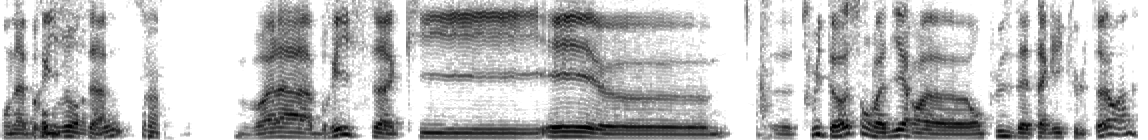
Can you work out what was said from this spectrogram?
On a Brice. Voilà, Brice qui est tweetos, on va dire, en plus d'être agriculteur. Hein.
